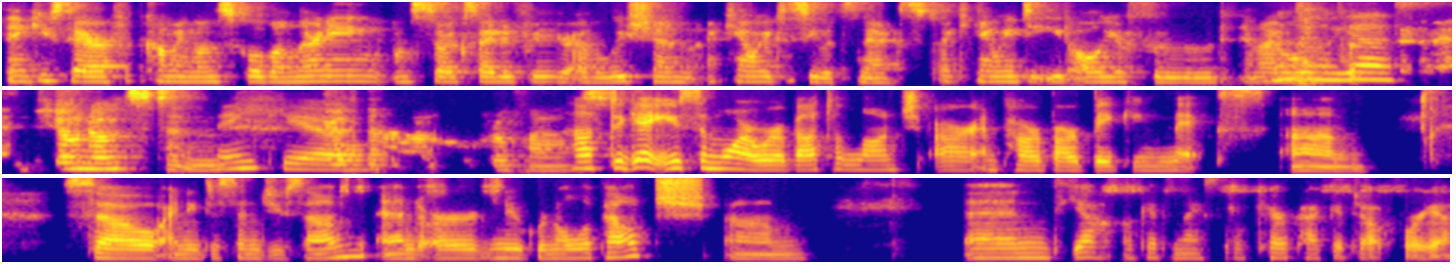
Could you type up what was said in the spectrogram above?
Thank you, Sara, for coming on School of Unlearning. I'm so excited for your evolution. I can't wait to see what's next. I can't wait to eat all your food, and I will oh, put yes. show notes and thank you. Profiles. I'll have to get you some more. We're about to launch our Empower Bar baking mix. Um, so I need to send you some and our new granola pouch. Um, and yeah, I'll get a nice little care package out for you.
